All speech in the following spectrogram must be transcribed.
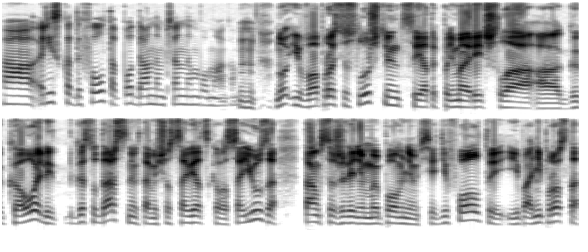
а, риска дефолта по данным ценным бумагам. Мгм. Ну и в вопросе слушательницы, я так понимаю, речь шла о ГКО или государственных, там еще Советского Союза. Там, к сожалению, мы помним все дефолты, и они просто,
